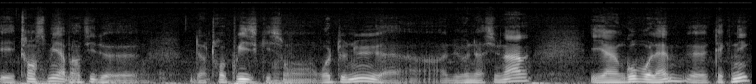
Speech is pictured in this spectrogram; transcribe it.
et transmis à partir d'entreprises qui sont retenues à, niveau national. Il y a un gros problème euh, technique,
